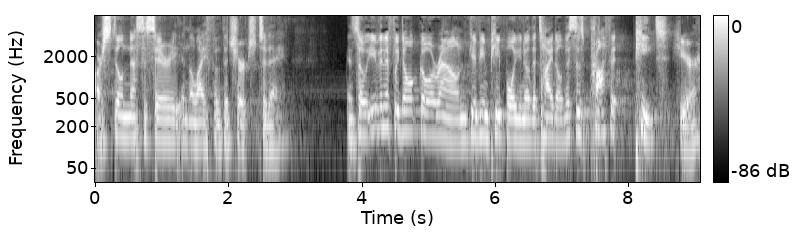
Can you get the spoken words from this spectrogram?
are still necessary in the life of the church today. And so, even if we don't go around giving people, you know, the title, this is Prophet Pete here,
